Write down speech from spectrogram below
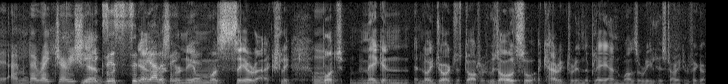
uh, Am I right, Jerry? She her- exists in yeah, her- reality. Her, Yeah. Mm. name was Sarah, actually, but Megan Lloyd George's daughter, who's also a character in the play and was a real historical figure,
